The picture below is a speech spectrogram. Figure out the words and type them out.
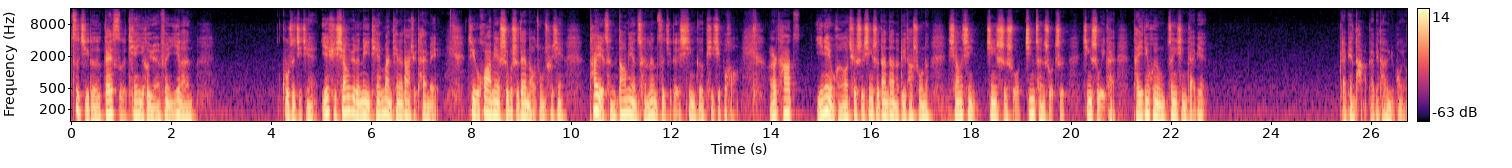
自己的该死的天意和缘分依然固执己见。也许相遇的那一天，漫天的大雪太美，这个画面时不时在脑中出现。他也曾当面承认自己的性格脾气不好，而他一念永恒啊，却是信誓旦旦的对他说呢：相信今世所今尘所至，今世未开，他一定会用真心改变。改变他，改变他的女朋友，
